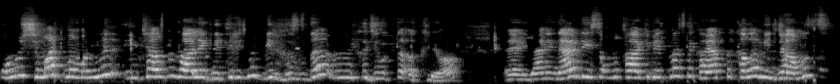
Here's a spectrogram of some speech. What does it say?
onu şımartmamayı imkansız hale getirecek bir hızda yıkıcılıkta akıyor. E, yani neredeyse onu takip etmezsek hayatta kalamayacağımız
